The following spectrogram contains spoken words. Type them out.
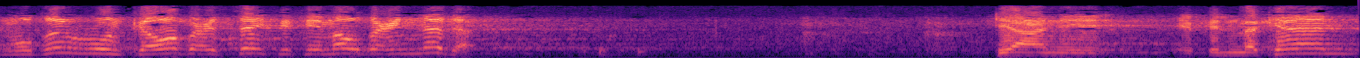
مضر كوضع السيف في موضع الندى. يعني في المكان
